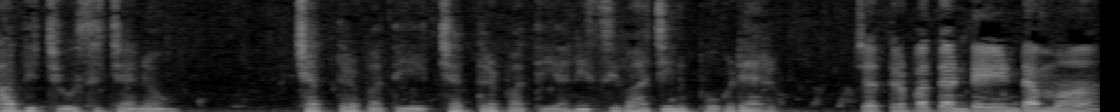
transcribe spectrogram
అది చూసి జనం ఛత్రపతి ఛత్రపతి అని శివాజీని పొగిడారు. ఛత్రపతి అంటే ఏంటమ్మా?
